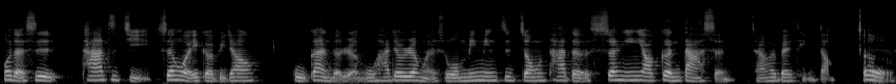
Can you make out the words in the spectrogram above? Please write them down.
或者是她自己身为一个比较骨干的人物，他就认为说，冥冥之中他的声音要更大声才会被听到。嗯，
